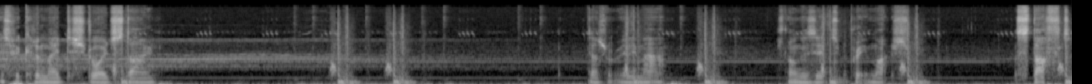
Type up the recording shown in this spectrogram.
Guess we could have made destroyed stone. Doesn't really matter. As long as it's pretty much stuffed.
